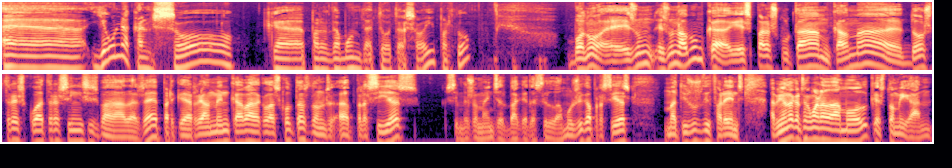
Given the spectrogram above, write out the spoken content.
Eh, hi ha una cançó que per damunt de totes, oi, per tu? Bueno, eh, és un, és un àlbum que és per escoltar amb calma eh, dos, tres, quatre, cinc sis vegades, eh? perquè realment cada vegada que l'escoltes doncs, aprecies, si més o menys et va aquest estil de música, aprecies matisos diferents. A mi una cançó que m'agrada molt, que és Tommy Gunn.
